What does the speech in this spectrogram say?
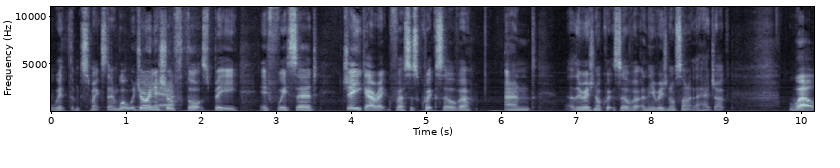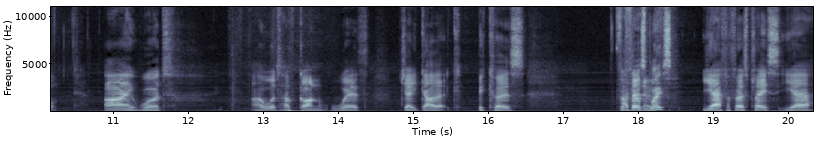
with them to some extent. What would your initial thoughts be if we said Jay Garrick versus Quicksilver and uh, the original Quicksilver and the original Sonic the Hedgehog? Well, I would, I would have gone with Jay Garrick because For I first know if- place? Yeah, for first place, yeah.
